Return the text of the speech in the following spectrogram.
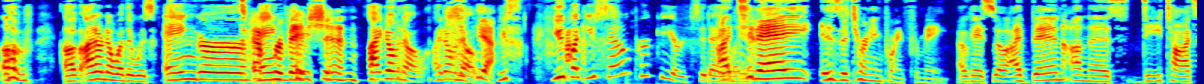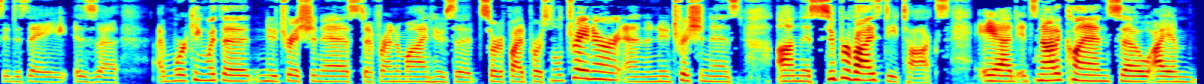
of, of I don't know whether it was anger, deprivation. Anger. I don't know. I don't know. Yeah. You, You, but you sound perkier today. I, today is a turning point for me. Okay, so I've been on this detox. It is a is a I'm working with a nutritionist, a friend of mine who's a certified personal trainer and a nutritionist on this supervised detox. And it's not a cleanse, so I am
